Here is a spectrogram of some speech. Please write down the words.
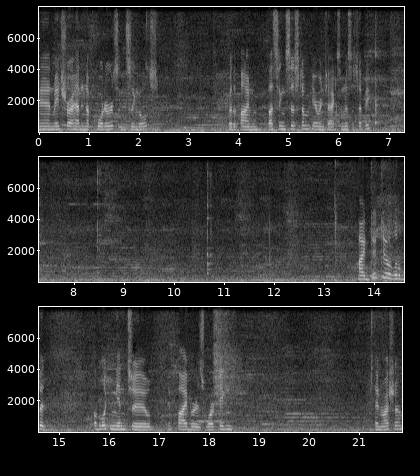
and made sure I had enough quarters and singles for the fine busing system here in Jackson, Mississippi. I did do a little bit of looking into if Fiverr is working in Russia.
